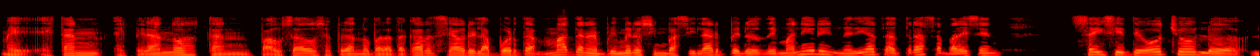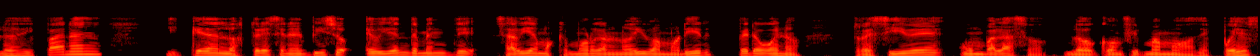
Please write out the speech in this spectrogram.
están esperando, están pausados esperando para atacar, se abre la puerta, matan al primero sin vacilar, pero de manera inmediata atrás aparecen 6, 7, 8 los disparan y quedan los tres en el piso. Evidentemente sabíamos que Morgan no iba a morir, pero bueno, recibe un balazo. Lo confirmamos después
